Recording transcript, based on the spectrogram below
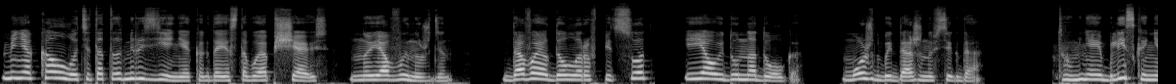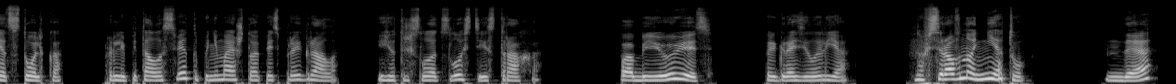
Меня колотит от омерзения, когда я с тобой общаюсь, но я вынужден. Давай долларов пятьсот, и я уйду надолго. Может быть, даже навсегда. Да у меня и близко нет столько, пролепетала Света, понимая, что опять проиграла. Ее трясло от злости и страха. «Побью ведь?» — пригрозил Илья. «Но все равно нету!» «Да?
